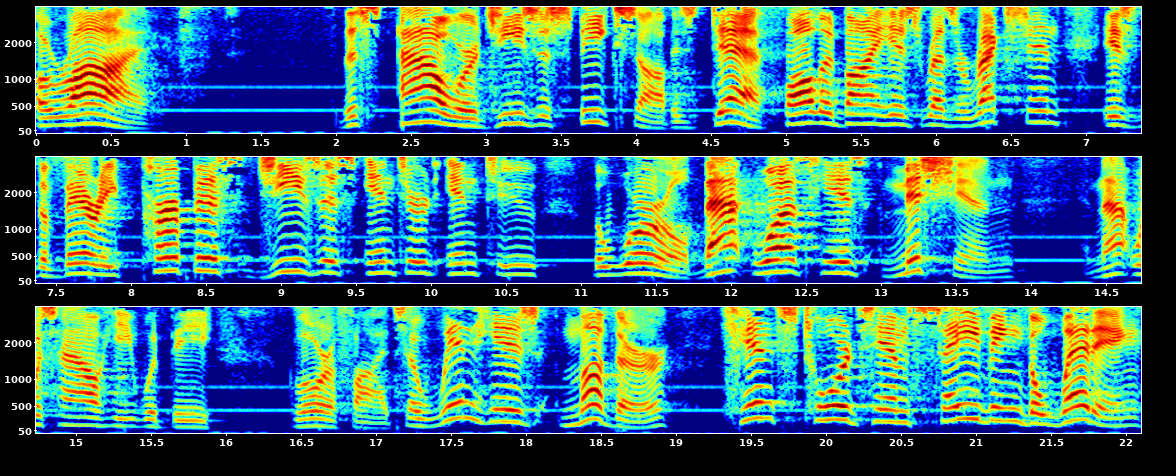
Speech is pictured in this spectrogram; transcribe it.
arrived. This hour Jesus speaks of, his death followed by his resurrection, is the very purpose Jesus entered into the world. That was his mission, and that was how he would be glorified. So when his mother hints towards him saving the wedding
